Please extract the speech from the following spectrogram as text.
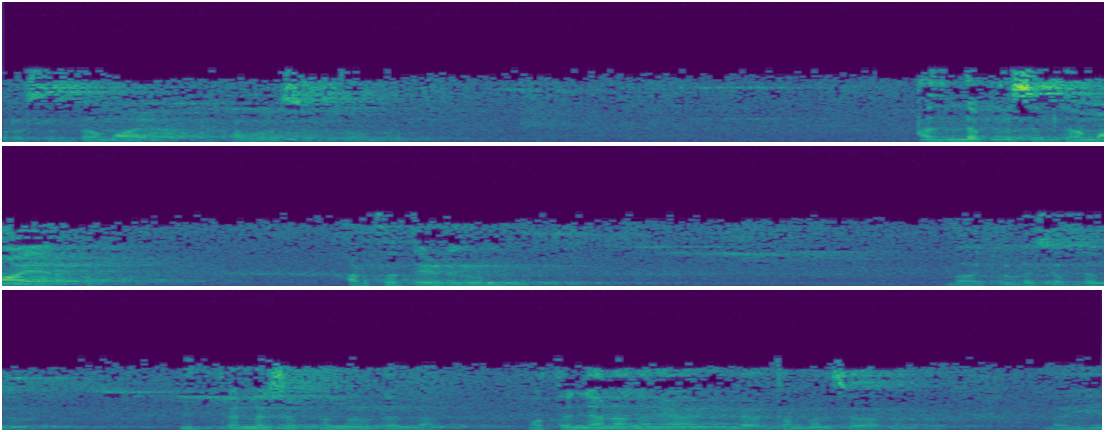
പ്രസിദ്ധമായ അർത്ഥമുള്ള ശബ്ദമുണ്ട് അതിന്റെ പ്രസിദ്ധമായ അർത്ഥത്തെ ബാക്കിയുള്ള ശബ്ദങ്ങൾ ഇത്തന്നെ ശബ്ദങ്ങൾക്കെല്ലാം മൊത്തം ഞാൻ അങ്ങനെയാണ് ഇതിന്റെ അർത്ഥം മനസ്സിലാക്കുന്നത്. അല്ല ഈ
